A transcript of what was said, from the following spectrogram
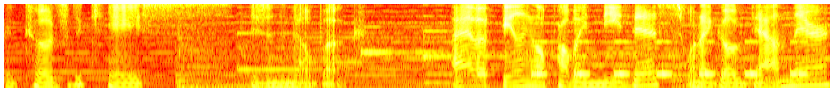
The code for the case is in the notebook. I have a feeling I'll probably need this when I go down there.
